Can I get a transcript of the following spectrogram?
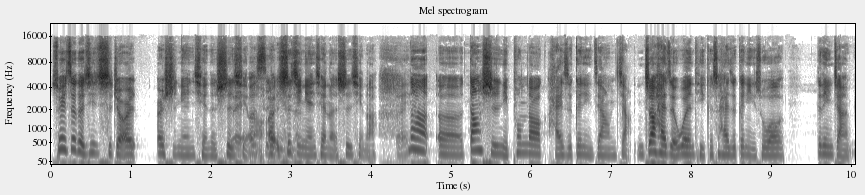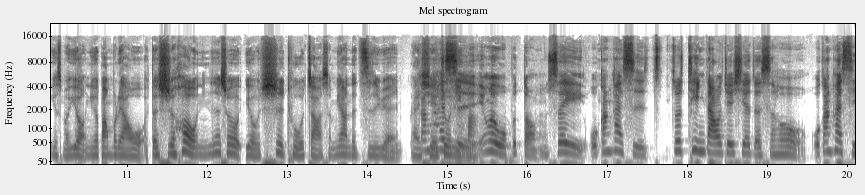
所以这个是十九二二十年前的事情了，呃，十几年前的事情了。对那呃，当时你碰到孩子跟你这样讲，你知道孩子有问题，可是孩子跟你说。跟你讲有什么用？你又帮不了我的时候，你那时候有试图找什么样的资源来协助你吗？因为我不懂，所以我刚开始就听到这些的时候，我刚开始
